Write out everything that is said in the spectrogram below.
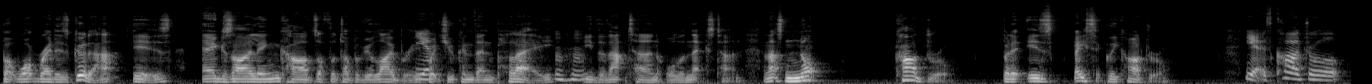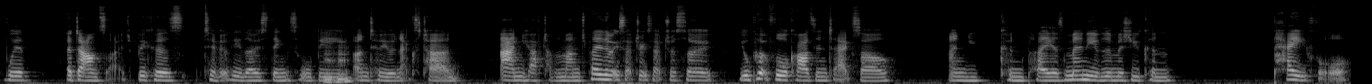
But what red is good at is exiling cards off the top of your library, Yeah. which you can then play either that turn or the next turn, and that's not card draw, but it is basically card draw. Yeah, it's card draw with a downside because typically those things will be Mm-hmm. until your next turn, and you have to have the mana to play them, etc., etc. So you'll put four cards into exile, and you can play as many of them as you can pay for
